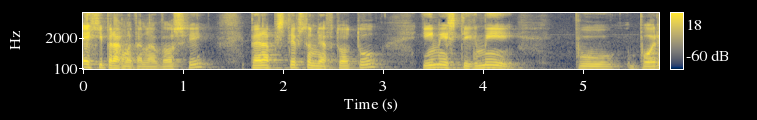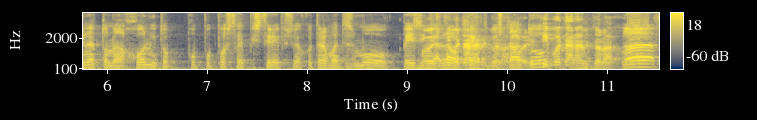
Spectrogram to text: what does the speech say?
Έχει πράγματα να δώσει. Πέρα να πιστέψει τον εαυτό του. Είναι η στιγμή που μπορεί να τον αγχώνει το πώ- πώ- πώς θα επιστρέψω. Έχω τραυματισμό, παίζει Όχι, καλά ο τίποτα να παίκτης μην τον μπροστά αγχώνει, του. τίποτα να μην τον αγχώνει. Αλλά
